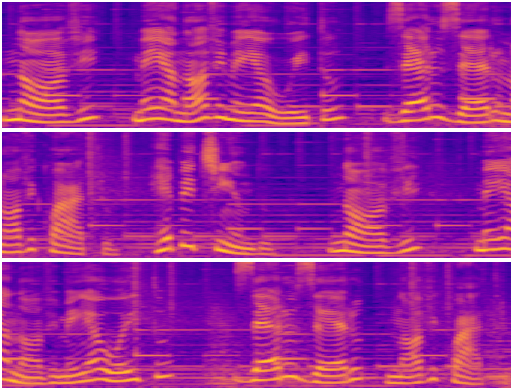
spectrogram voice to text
96968 0094. Repetindo, 96968 0094.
